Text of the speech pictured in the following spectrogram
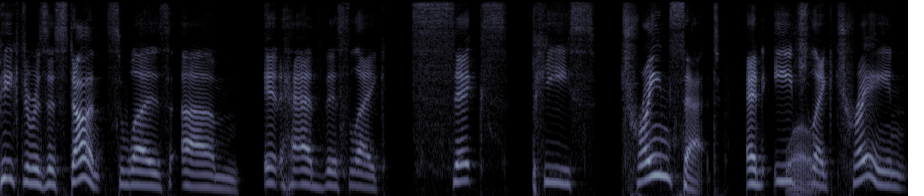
peak de resistance was um it had this like six piece train set and each Whoa. like train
